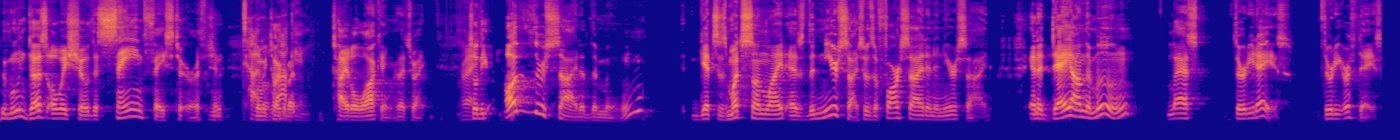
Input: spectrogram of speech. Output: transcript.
The moon does always show the same face to Earth. And Tidal we talk about- tidal locking. That's right. Right. So the other side of the moon gets as much sunlight as the near side. So there's a far side and a near side. And a day on the moon lasts 30 days, 30 Earth days.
